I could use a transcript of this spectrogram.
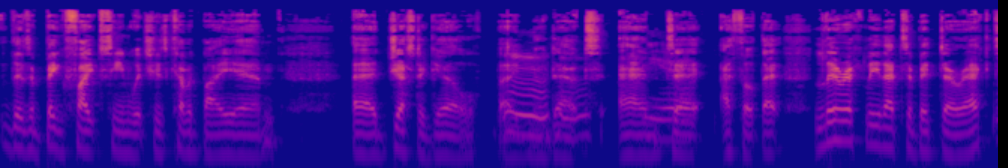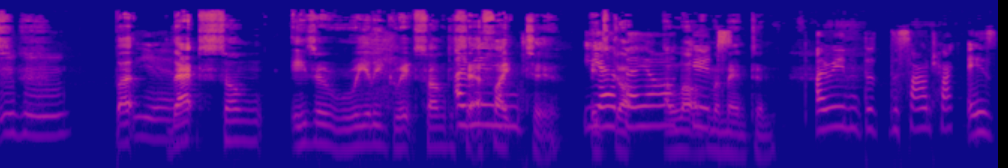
there's a big fight scene which is covered by um, uh, just a girl, by no Mhm. doubt, and Yeah. uh, I thought that lyrically that's a bit direct, Mhm. but Yeah. that song is a really great song to I set a fight to. Yeah, it's got they are a lot good. of momentum. I mean, the the soundtrack is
